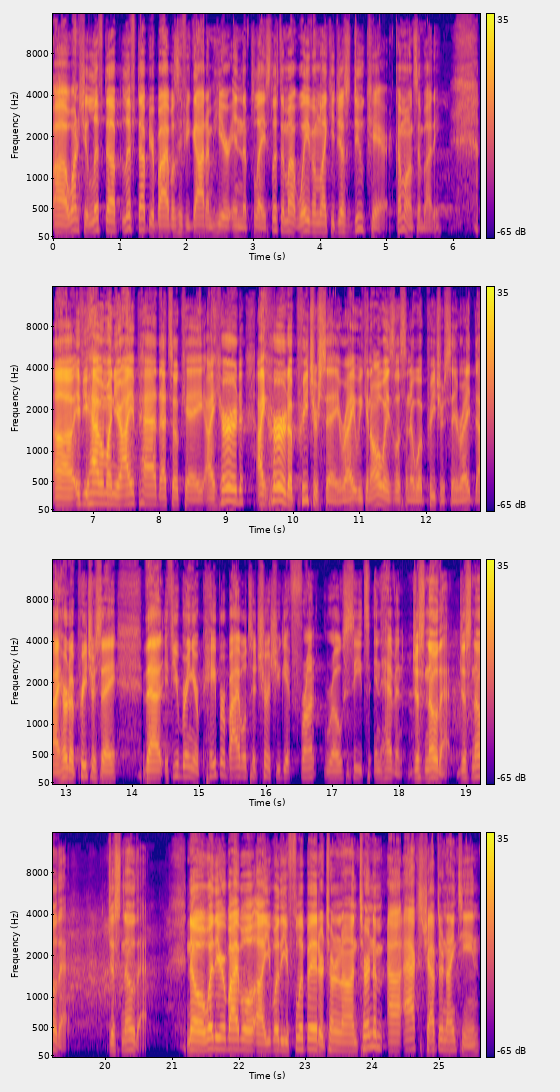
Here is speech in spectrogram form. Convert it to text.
uh, why don't you lift up lift up your Bibles if you got them here in the place? Lift them up, wave them like you just do care. Come on, somebody. Uh, if you have them on your iPad, that's okay. I heard, I heard a preacher say, right? We can always listen to what preachers say, right? I heard a preacher say that if you bring your paper Bible to church, you get front row seats in heaven. Just know that. Just know that. Just know that. No, whether your Bible, uh, whether you flip it or turn it on, turn to uh, Acts chapter 19,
